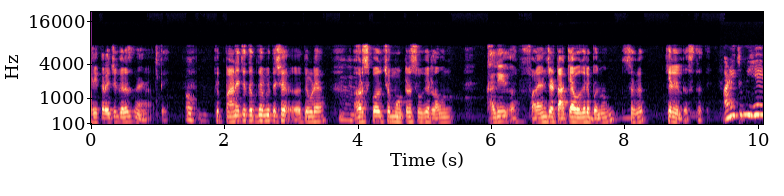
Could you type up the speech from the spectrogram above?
हे करायची गरज नाही ते ओके. ते पाण्याचे धबधबे तशा तेवढ्या. हॉर्स पॉवरच्या मोटर्स वगैरे लावून खाली फळ्यांच्या टाक्या वगैरे बनवून सगळं केलेलं असतं आणि तुम्ही हे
